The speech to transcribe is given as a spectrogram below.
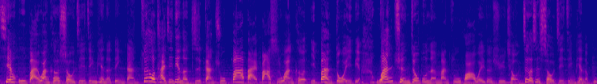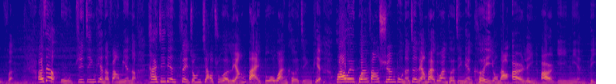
千五百万颗手机晶片的订单，最后台积电呢只赶出八百八十万颗，一半多一点，完全就不能满足华为的需求。这个是手机晶片的部分。而在五 G 晶片的方面呢，台积电最终交出了两百多万颗晶片，华为官方宣布呢，这两百多万颗。晶片可以用到二零二一年底，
